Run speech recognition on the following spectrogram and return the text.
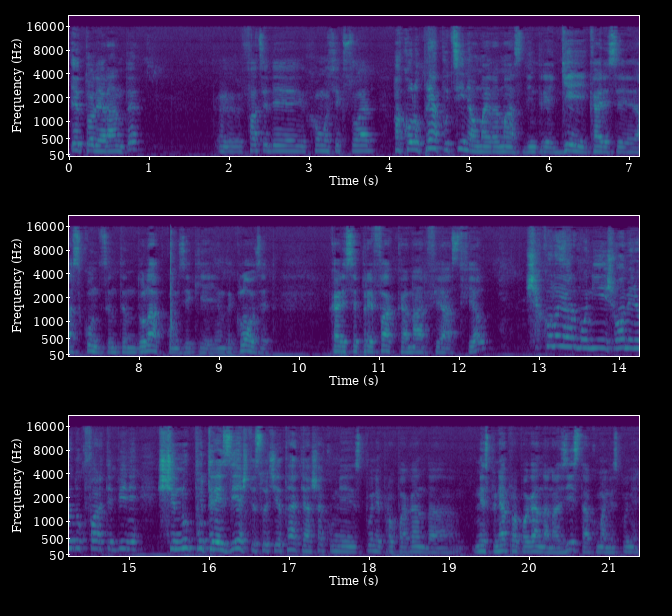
e tolerantă uh, față de homosexuali. Acolo prea puțini au mai rămas dintre gay care se ascund, sunt în dulap, cum zic ei, în the closet, care se prefac că n-ar fi astfel. Și acolo e armonie și oamenii o duc foarte bine și nu putrezește societatea așa cum ne spune propaganda, ne spunea propaganda nazistă, acum ne spune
